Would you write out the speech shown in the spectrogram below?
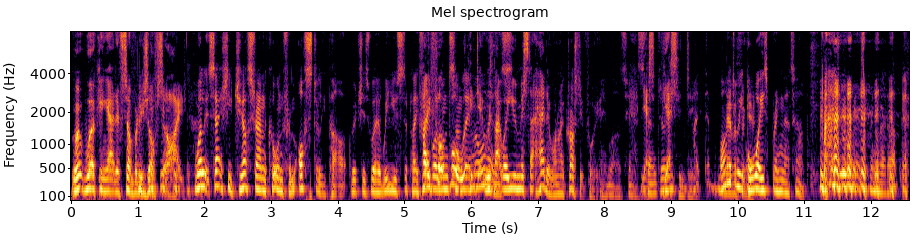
working out if somebody's offside. Well, it's actually just round the corner from Osterley Park, which is where we used to play Play football, football. on Sunday Indeed, mornings. was that where you missed that header when I crossed it for you? It was, yes. Yes, Don't yes, indeed. I- why Never do we forget. always bring that up? Why do we always bring that up?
